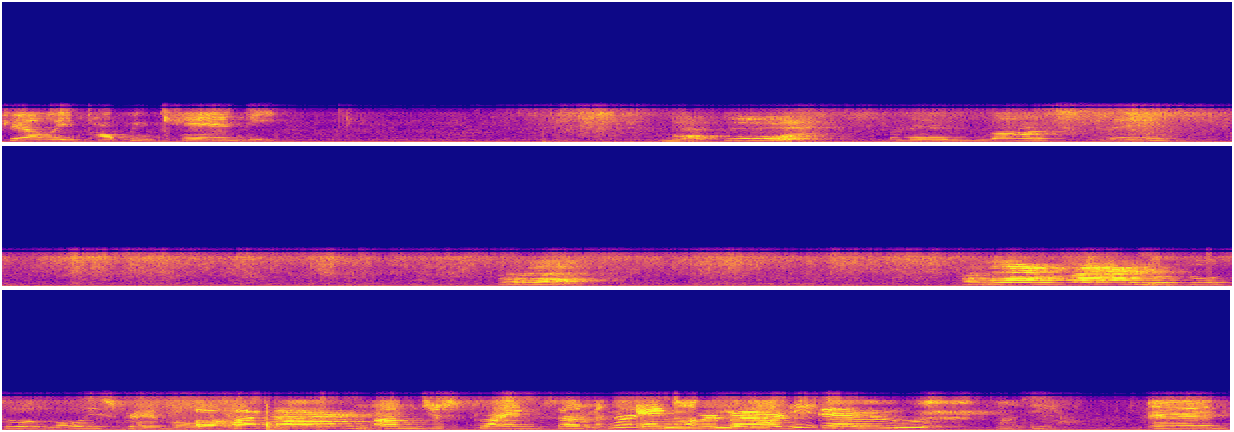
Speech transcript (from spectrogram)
Jelly Popping Candy. And then last thing. Come on, run! There's also a lolly scramble. Oh, hi guys. I'm just playing some No, Angry Birds yet. Go. Not yet. And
